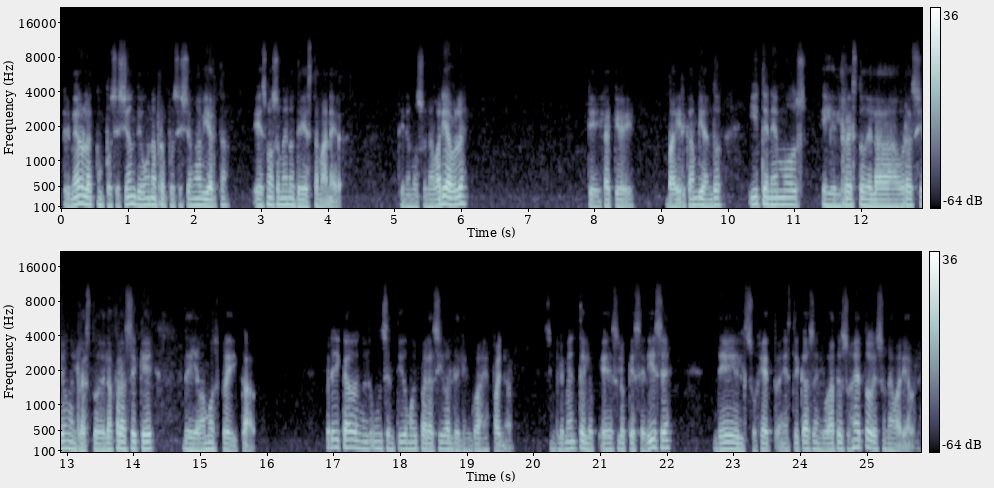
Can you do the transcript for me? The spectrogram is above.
primero la composición de una proposición abierta es más o menos de esta manera. Tenemos una variable, que es la que va a ir cambiando, y tenemos el resto de la oración, el resto de la frase que le llamamos predicado. Predicado en un sentido muy parecido al del lenguaje español. Simplemente lo, es lo que se dice del sujeto. En este caso, en lugar de sujeto, es una variable.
